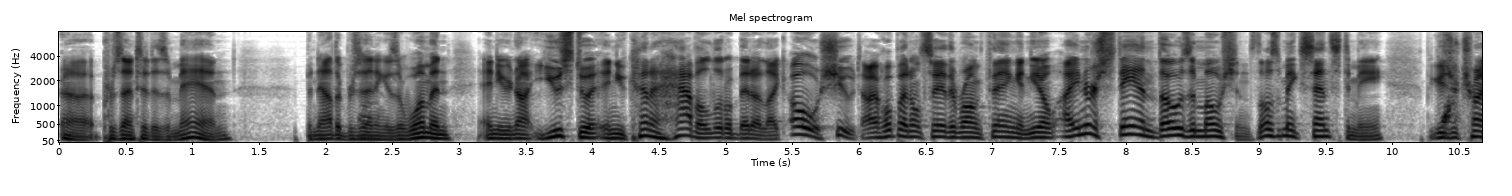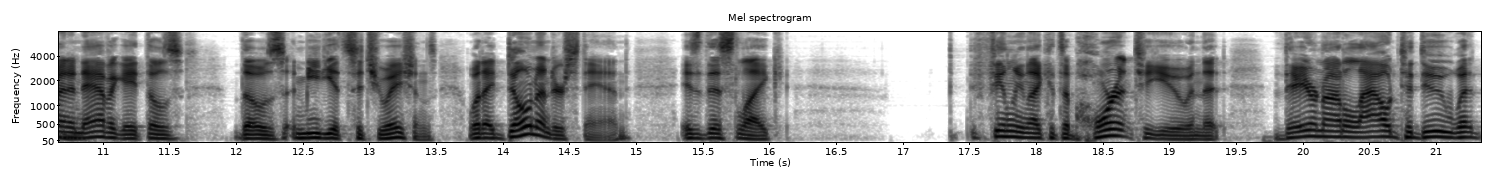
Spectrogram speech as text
uh, presented as a man." But now they're presenting as a woman, and you're not used to it, and you kind of have a little bit of like, "Oh shoot, I hope I don't say the wrong thing." And you know, I understand those emotions; those make sense to me because you're trying to navigate those those immediate situations. What I don't understand is this like feeling like it's abhorrent to you and that they are not allowed to do what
